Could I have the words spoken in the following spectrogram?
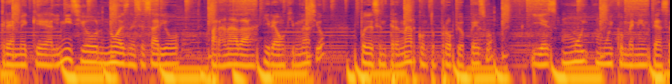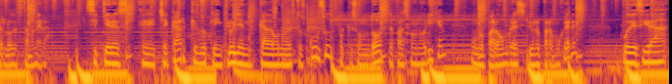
créeme que al inicio no es necesario para nada ir a un gimnasio. Puedes entrenar con tu propio peso y es muy muy conveniente hacerlo de esta manera. Si quieres eh, checar qué es lo que incluyen cada uno de estos cursos, porque son dos de fase 1 origen, uno para hombres y uno para mujeres, puedes ir a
